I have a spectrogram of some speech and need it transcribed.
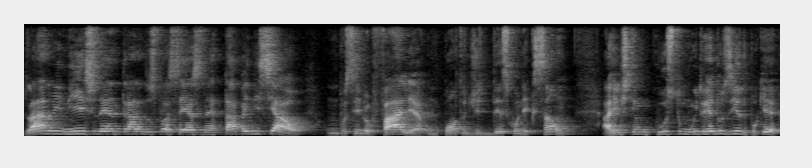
lá no início da entrada dos processos, na etapa inicial, um possível falha, um ponto de desconexão, a gente tem um custo muito reduzido, porque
